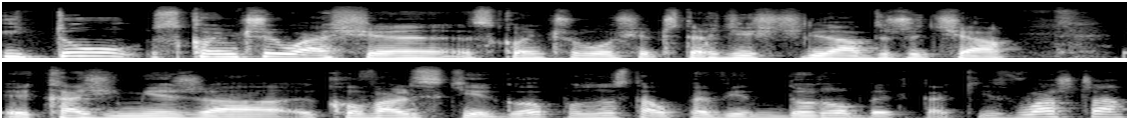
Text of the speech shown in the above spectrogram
I tu skończyła się, skończyło się 40 lat życia e, Kazimierza Kowalskiego. Pozostał pewien dorobek taki, zwłaszcza,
